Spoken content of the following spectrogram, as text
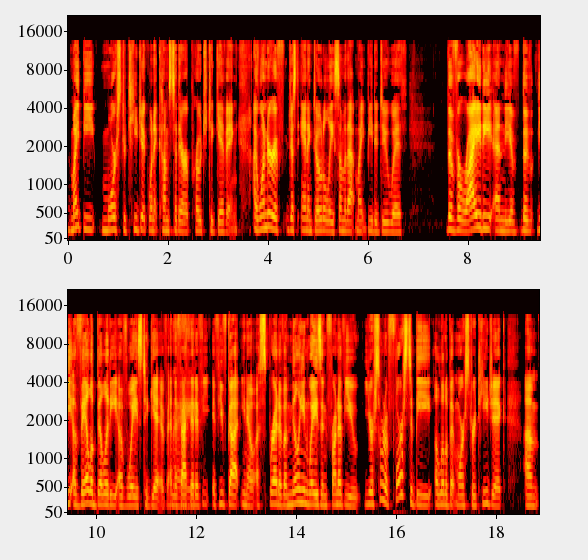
might be more strategic when it comes to their approach to giving. I wonder if just anecdotally some of that might be to do with the variety and the the, the availability of ways to give and right. the fact that if if you've got you know a spread of a million ways in front of you you're sort of forced to be a little bit more strategic um,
